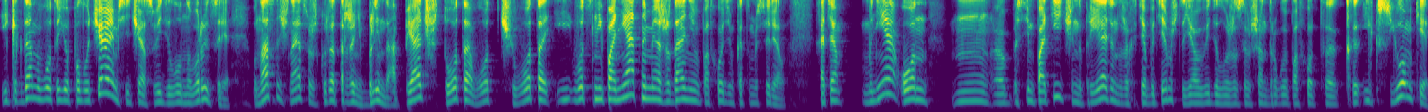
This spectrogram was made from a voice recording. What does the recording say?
и когда мы вот ее получаем сейчас в виде лунного рыцаря, у нас начинается уже какое-то отражение. Блин, да опять что-то, вот чего-то, и вот с непонятными ожиданиями подходим к этому сериалу. Хотя мне он симпатичен и приятен уже хотя бы тем, что я увидел уже совершенно другой подход э, к их съемке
